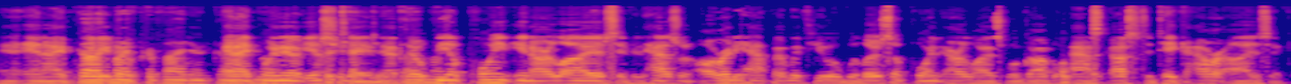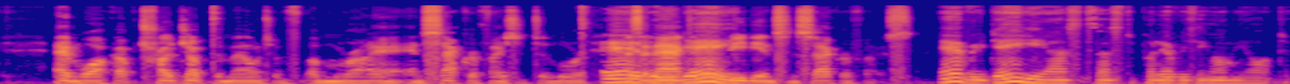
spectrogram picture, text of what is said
And, and I God pointed my out, provider. God and I pointed out yesterday protector, that there'll be a point in our lives, if it hasn't already happened with you, well, there's a point in our lives where God will ask us to take our Isaac and walk up, trudge up the mount of, of Moriah and sacrifice it to the Lord as an act day. of obedience and sacrifice. Every day he asks us to put everything on the altar.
